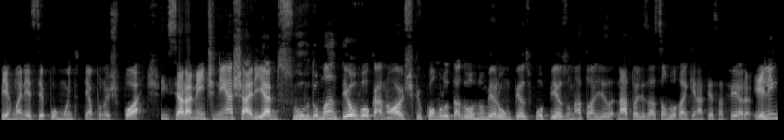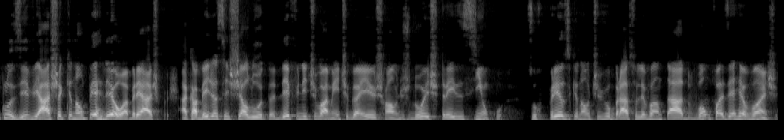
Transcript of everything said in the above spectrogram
permanecer por muito tempo no esporte. Sinceramente, nem acharia absurdo manter o Volkanovski como lutador número um peso por peso na, atualiza na atualização do ranking na terça-feira. Ele inclusive acha que não perdeu. Acabei de assistir a luta, definitivamente ganhei os rounds 2, 3 e 5. Surpreso que não tive o braço levantado. Vamos fazer a revanche.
